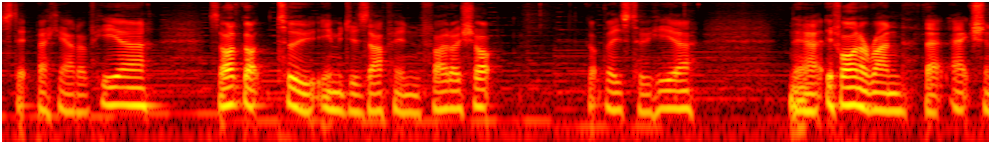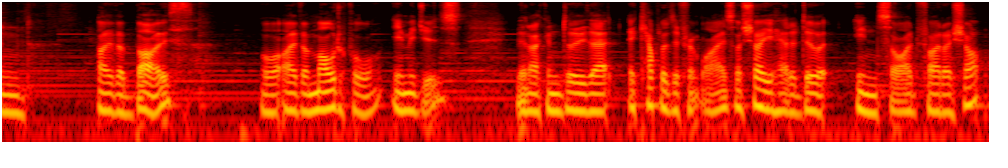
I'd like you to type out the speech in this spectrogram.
step back out of here. So I've got two images up in Photoshop. Got these two here. Now, if I want to run that action over both or over multiple images, then I can do that a couple of different ways. I'll show you how to do it inside Photoshop.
